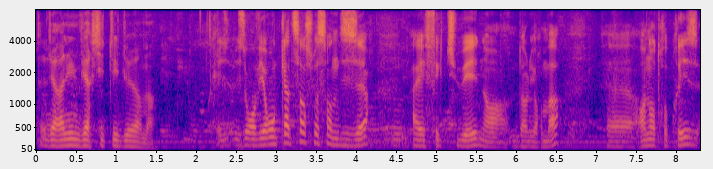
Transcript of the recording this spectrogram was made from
c'est-à-dire à, l'université de l'URMA. Ils ont environ 470 heures à effectuer dans, l'URMA, euh, en entreprise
